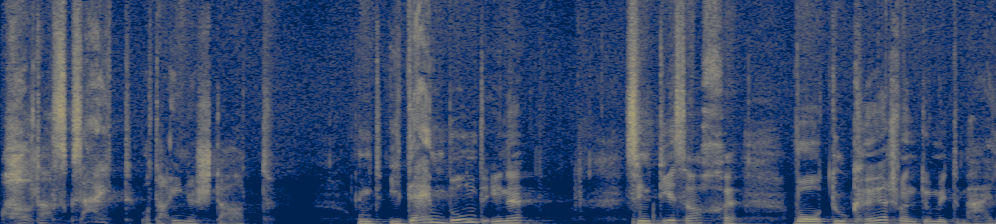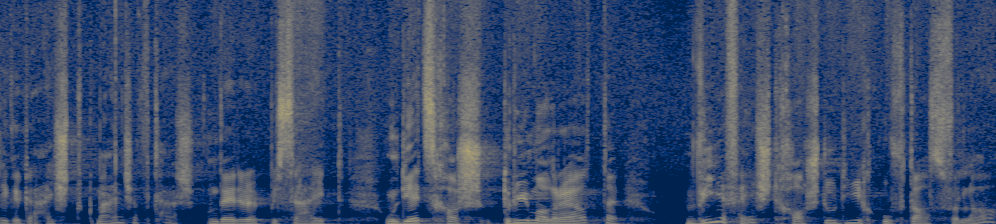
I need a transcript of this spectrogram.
all das gesagt, was da innen steht. Und in diesem Bund sind die Sachen, wo du hörst, wenn du mit dem Heiligen Geist Gemeinschaft hast und er dir etwas sagt. Und jetzt kannst du dreimal raten, wie fest kannst du dich auf das verlassen?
